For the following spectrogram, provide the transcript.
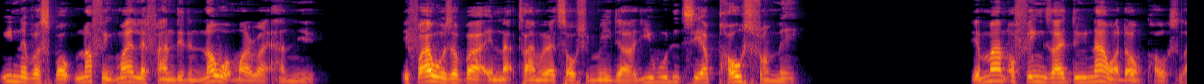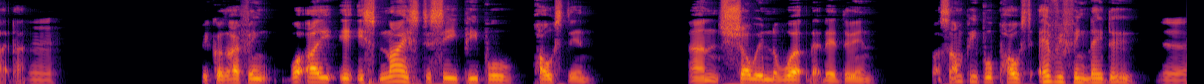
We never spoke nothing. My left hand didn't know what my right hand knew. If I was about in that time we had social media, you wouldn't see a post from me. The amount of things I do now, I don't post like that. Mm. Because I think what I it's nice to see people posting and showing the work that they're doing. But some people post everything they do. Yeah.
